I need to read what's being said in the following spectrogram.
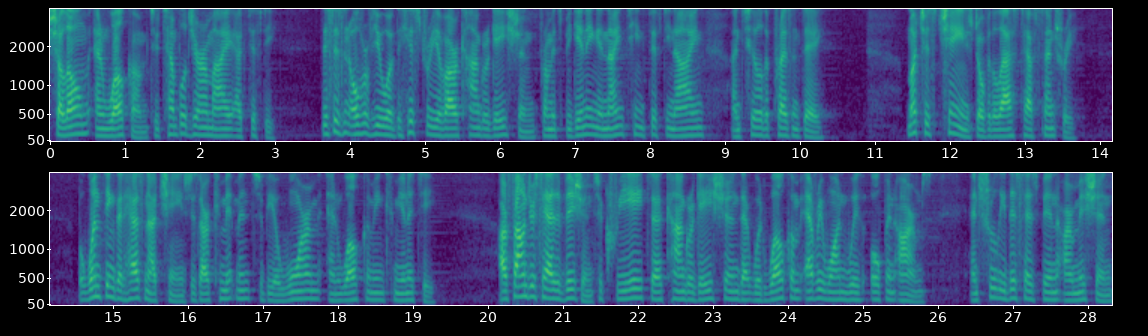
Shalom and welcome to Temple Jeremiah at 50. This is an overview of the history of our congregation from its beginning in 1959 until the present day. Much has changed over the last half century, but one thing that has not changed is our commitment to be a warm and welcoming community. Our founders had a vision to create a congregation that would welcome everyone with open arms, and truly this has been our mission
